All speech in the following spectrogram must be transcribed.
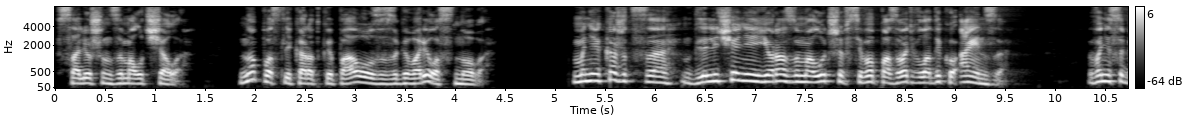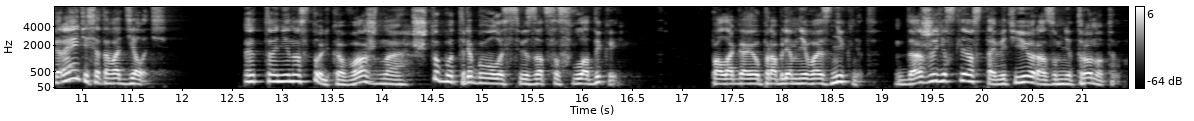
Солюшин замолчала, но после короткой паузы заговорила снова. «Мне кажется, для лечения её разума лучше всего позвать владыку Айнза. Вы не собираетесь этого делать?» Это не настолько важно, чтобы требовалось связаться с владыкой. Полагаю, проблем не возникнет, даже если оставить её разум нетронутым.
